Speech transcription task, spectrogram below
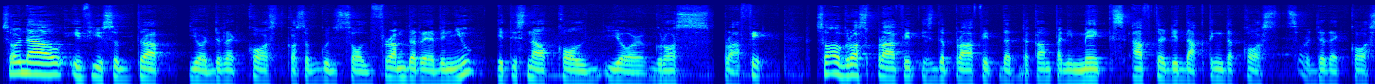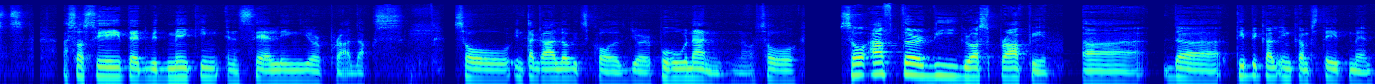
So now if you subtract your direct cost, cost of goods sold from the revenue, it is now called your gross profit. So a gross profit is the profit that the company makes after deducting the costs or direct costs associated with making and selling your products. So in Tagalog, it's called your puhunan. No? So so after the gross profit, uh, the typical income statement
